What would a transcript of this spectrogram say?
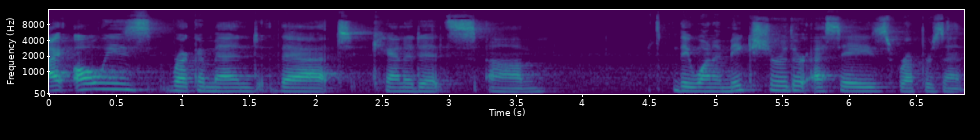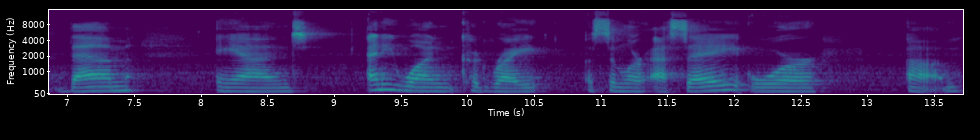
I always recommend that candidates um, they want to make sure their essays represent them, and anyone could write a similar essay or um,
